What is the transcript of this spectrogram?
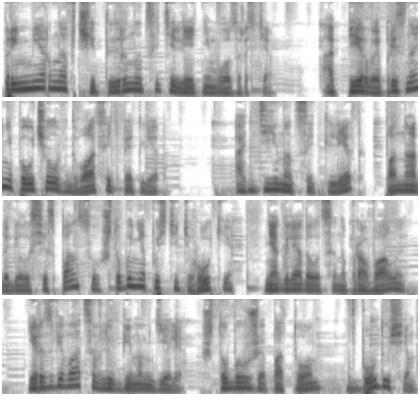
примерно в 14-летнем возрасте, а первое признание получил в 25 лет. 11 лет понадобилось испанцу, чтобы не опустить руки, не оглядываться на провалы и развиваться в любимом деле, чтобы уже потом, в будущем,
